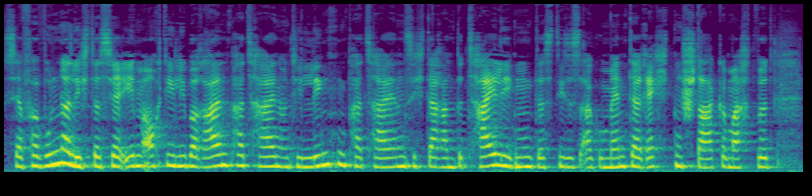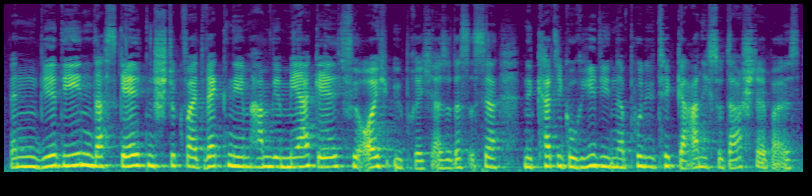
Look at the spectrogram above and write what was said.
Ist ja verwunderlich, dass ja eben auch die liberalen Parteien und die linken Parteien sich daran beteiligen, dass dieses Argument der Rechten stark gemacht wird. Wenn wir denen das Geld ein Stück weit wegnehmen, haben wir mehr Geld für euch übrig. Also das ist ja eine Kategorie, die in der Politik gar nicht so darstellbar ist.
